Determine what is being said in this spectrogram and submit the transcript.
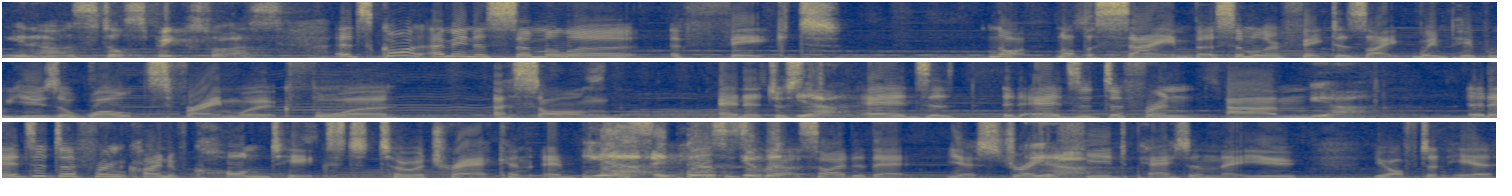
you know, it still speaks to us. It's got, I mean, a similar effect. Not not the same, but a similar effect is like when people use a waltz framework for a song, and it just Yeah. adds a it adds a different um, Yeah, it adds a different kind of context to a track and, and Yeah, places, it places give it it- outside of that yeah straight Yeah. ahead pattern that you you often hear.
